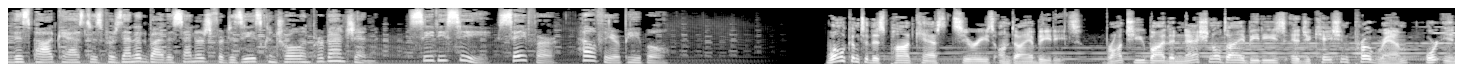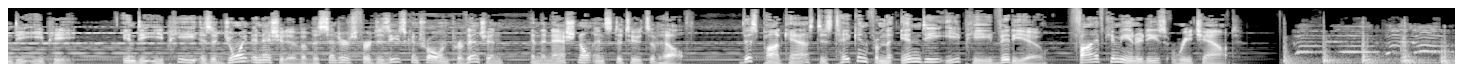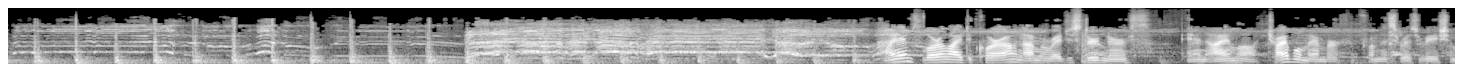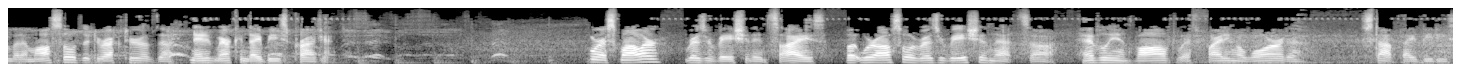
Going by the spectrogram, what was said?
This podcast is presented by the Centers for Disease Control and Prevention, CDC, Safer, Healthier People. Welcome to this podcast series on diabetes, brought to you by the National Diabetes Education Program, or NDEP. NDEP is a joint initiative of the Centers for Disease Control and Prevention and the National Institutes of Health. This podcast is taken from the NDEP video, Five Communities Reach Out. My name's Lorelei Decora, and I'm a registered nurse. And I'm a tribal member from this reservation, but I'm also the director of the Native American Diabetes Project. We're a smaller reservation in size, but we're also a reservation that's uh, heavily involved with fighting a war to stop diabetes.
